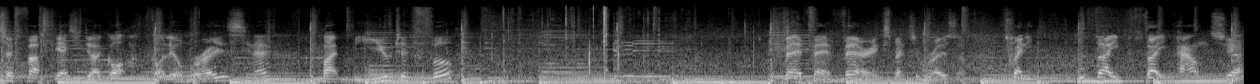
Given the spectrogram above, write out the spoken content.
So firstly as you do I got, got a little rose, you know, quite beautiful. Very, very, very expensive rose. 20, 30, 30 pounds, yeah.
